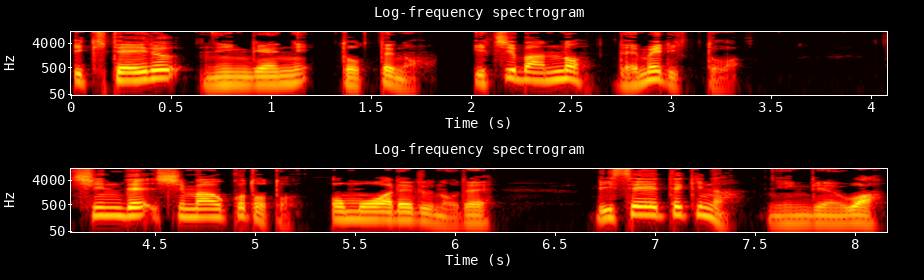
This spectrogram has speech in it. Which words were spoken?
生きている人間にとっての一番のデメリットは、死んでしまうことと思われるので、理性的な人間は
